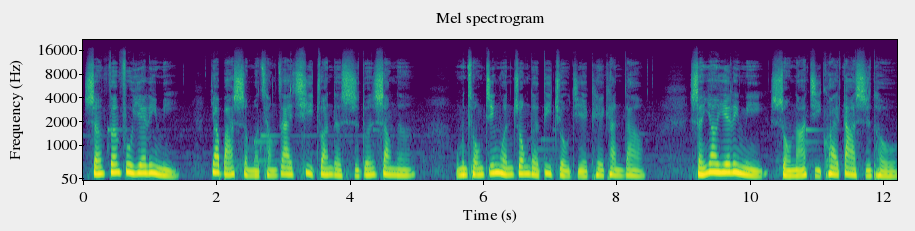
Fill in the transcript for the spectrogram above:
神吩咐耶利米要把什么藏在砌砖的石墩上呢？我们从经文中的第九节可以看到，神要耶利米手拿几块大石头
